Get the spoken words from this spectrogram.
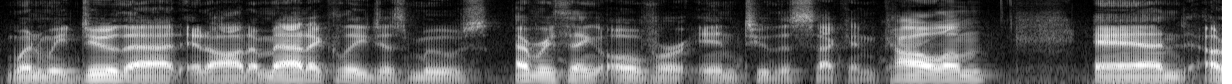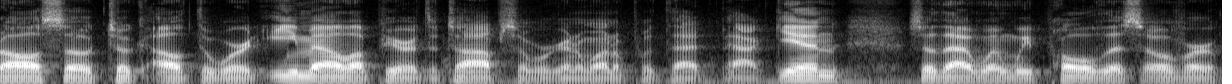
When we do that, it automatically just moves everything over into the second column. And it also took out the word email up here at the top. So we're going to want to put that back in so that when we pull this over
